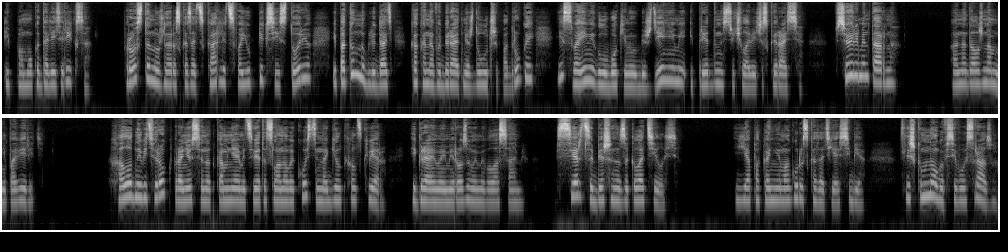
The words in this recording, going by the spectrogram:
и помог одолеть Рикса. Просто нужно рассказать Скарлетт свою пикси-историю и потом наблюдать, как она выбирает между лучшей подругой и своими глубокими убеждениями и преданностью человеческой расе. Все элементарно. Она должна мне поверить. Холодный ветерок пронесся над камнями цвета слоновой кости на Гилдхолл-сквер, играя моими розовыми волосами. Сердце бешено заколотилось. Я пока не могу рассказать ей о себе. Слишком много всего сразу.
